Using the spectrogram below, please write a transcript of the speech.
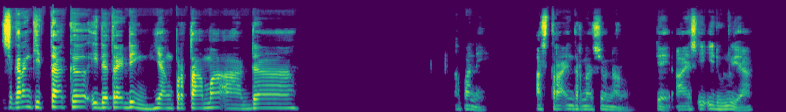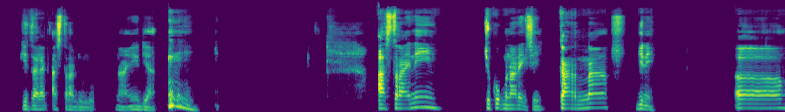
sekarang kita ke ide trading. Yang pertama ada apa nih? Astra Internasional. Oke, ASII dulu ya. Kita lihat Astra dulu. Nah, ini dia. Astra ini cukup menarik sih karena gini uh,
